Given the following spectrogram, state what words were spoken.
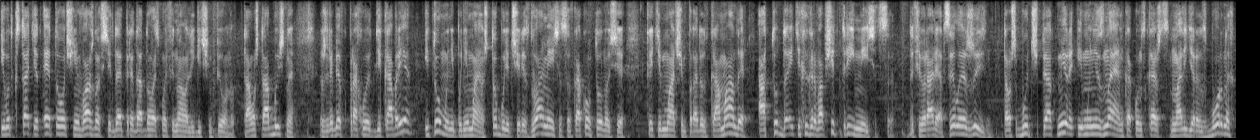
И вот, кстати, это очень важно всегда перед 1-8 финала Лиги Чемпионов. Потому что обычно жеребьевка проходит в декабре, и то мы не понимаем, что будет через два месяца, в каком тонусе к этим матчам подойдут команды. А тут до этих игр вообще три месяца, до февраля, целая жизнь. Потому что будет чемпионат мира, и мы не знаем, как он скажется на лидерах сборных,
